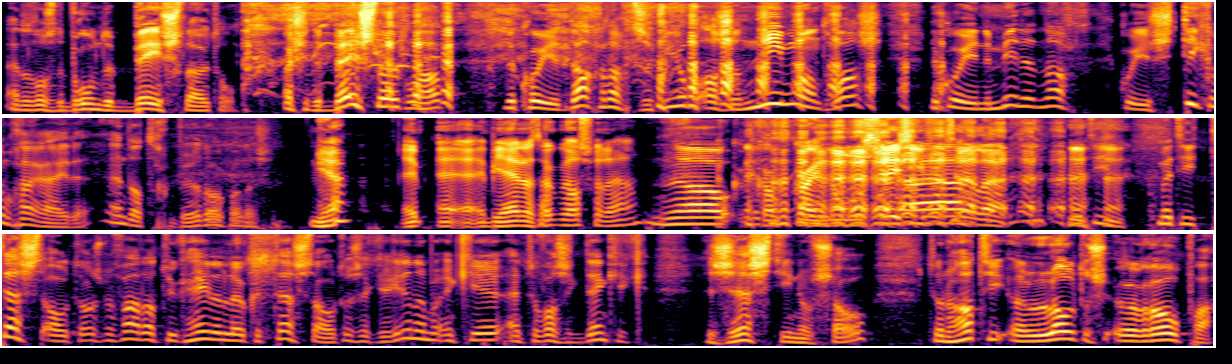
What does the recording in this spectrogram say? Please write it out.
En dat was de beroemde B-sleutel. Als je de B-sleutel had, dan kon je dag en nacht circuit op. Als er niemand was, dan kon je in de middernacht kon je stiekem gaan rijden. En dat gebeurde ook wel eens. Ja? Heb, eh, heb jij dat ook wel eens gedaan? Nou, Kan, kan je nog steeds niet vertellen? met die, met die testauto's. Mijn vader had natuurlijk hele leuke testauto's. Ik herinner me een keer, en toen was ik denk ik 16 of zo. Toen had hij een Lotus Europa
